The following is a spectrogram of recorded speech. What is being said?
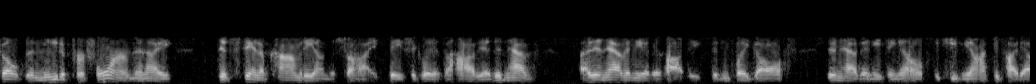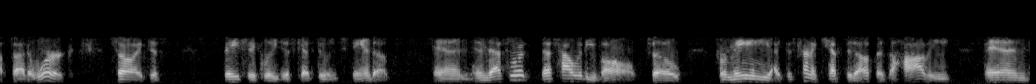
felt the need to perform, and I did stand up comedy on the side, basically as a hobby. I didn't have I didn't have any other hobbies. Didn't play golf. Didn't have anything else to keep me occupied outside of work. So I just basically just kept doing stand up. And and that's what that's how it evolved. So for me, I just kind of kept it up as a hobby and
